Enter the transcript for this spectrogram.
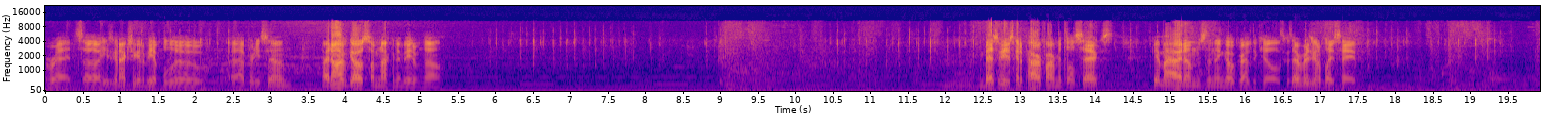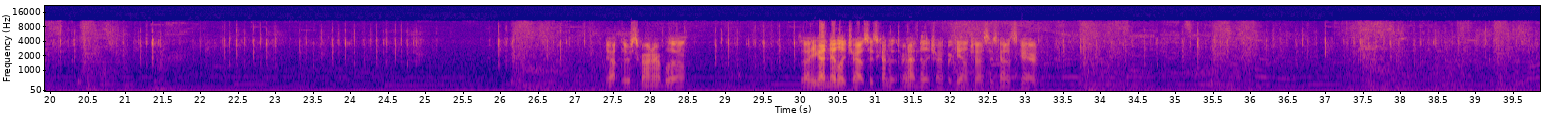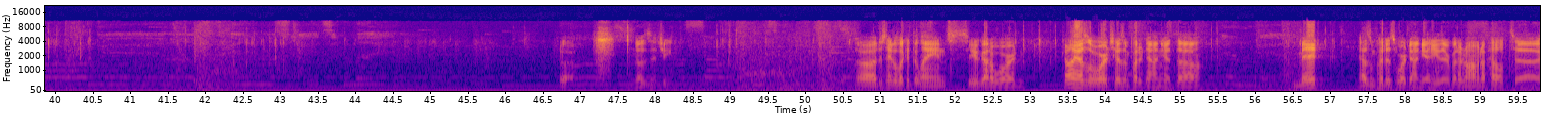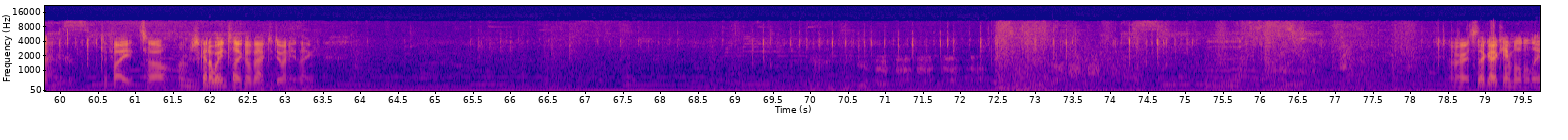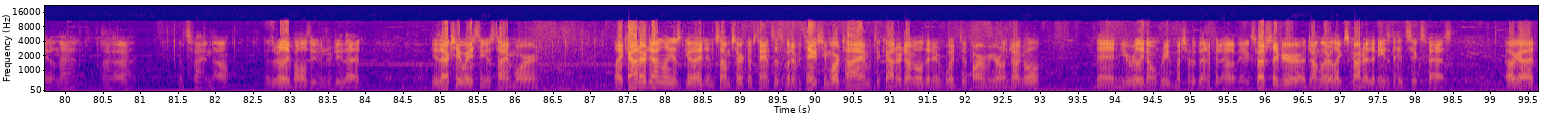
red. So he's gonna actually going to be a blue uh, pretty soon. I don't have Ghost, so I'm not going to evade him though. I'm basically just going to power farm until 6, get my items, and then go grab the kills, because everybody's going to play safe. Yep, there's Skarner below. So he got Nidalee trapped, so he's kind of, or not Nidalee trapped, but Galen trapped, so he's kind of scared. Uh -oh. Itchy. Uh, just need to look at the lanes, see who got a ward. Kali has a ward, she hasn't put it down yet though. Mid hasn't put his ward down yet either, but I don't have enough health to to fight, so I'm just gonna wait until I go back to do anything. Alright, so that guy came a little late on that. Uh, that's fine though. It was really ballsy of him to do that. He's actually wasting his time more. Like, counter jungling is good in some circumstances, but if it takes you more time to counter jungle than it would to farm your own jungle, then you really don't reap much of a benefit out of it. Especially if you're a jungler like Skarner that needs to hit 6 fast. Oh god.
